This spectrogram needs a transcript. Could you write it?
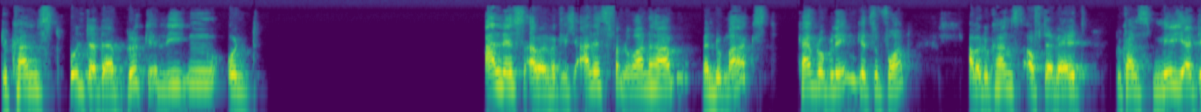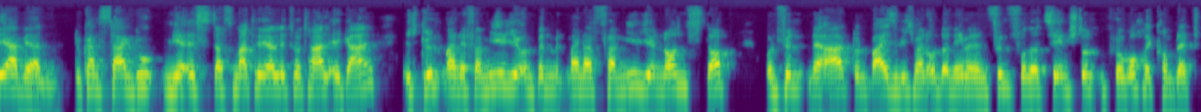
Du kannst unter der Brücke liegen und alles, aber wirklich alles verloren haben, wenn du magst. Kein Problem, geht sofort. Aber du kannst auf der Welt Du kannst Milliardär werden. Du kannst sagen, du, mir ist das Materielle total egal. Ich gründe meine Familie und bin mit meiner Familie nonstop und finde eine Art und Weise, wie ich mein Unternehmen in 510 Stunden pro Woche komplett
